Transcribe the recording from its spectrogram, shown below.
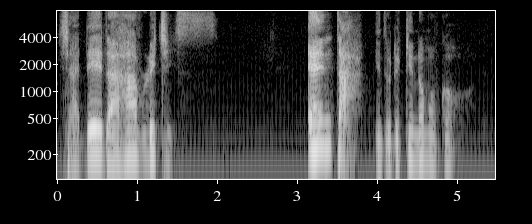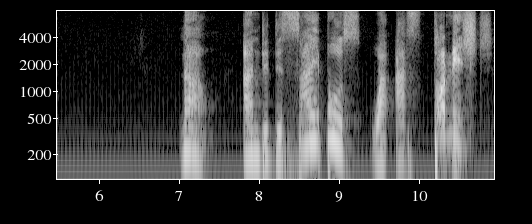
shall they that have riches enter into the kingdom of God. Now, and the disciples were astonished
